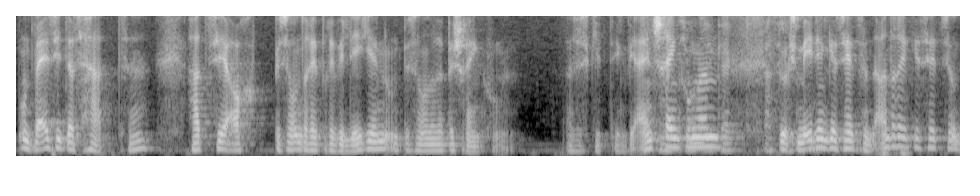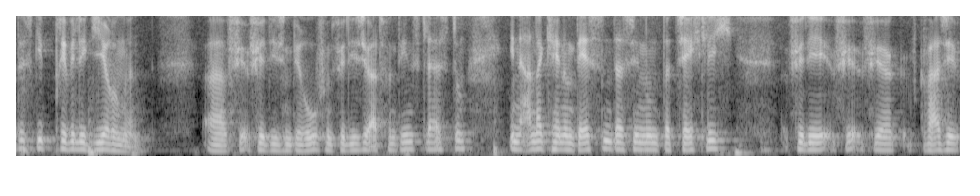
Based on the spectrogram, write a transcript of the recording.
und weil sie das hat, hat sie auch besondere Privilegien und besondere Beschränkungen. Also es gibt irgendwie Einschränkungen durchs Mediengesetz und andere Gesetze und es gibt Privilegierungen äh, für, für diesen Beruf und für diese Art von Dienstleistung in Anerkennung dessen, dass sie nun tatsächlich für, die, für, für quasi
